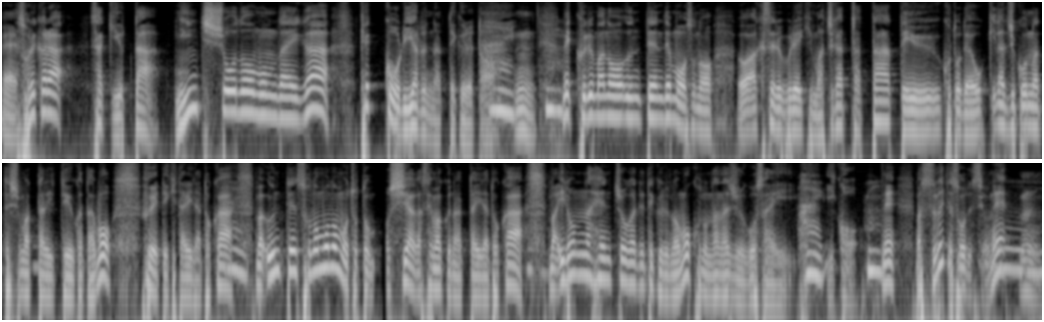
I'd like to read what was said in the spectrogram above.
えーそれから、さっき言った、認知症の問題が結構リアルになってくると。はいうん。ね、車の運転でも、その、アクセルブレーキ間違っちゃったっていうことで、大きな事故になってしまったりっていう方も増えてきたりだとか、はいまあ、運転そのものもちょっと視野が狭くなったりだとか、まあ、いろんな変調が出てくるのも、この75歳はい。以降。うんね。まあ、すべてそうですよね。ううんん。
